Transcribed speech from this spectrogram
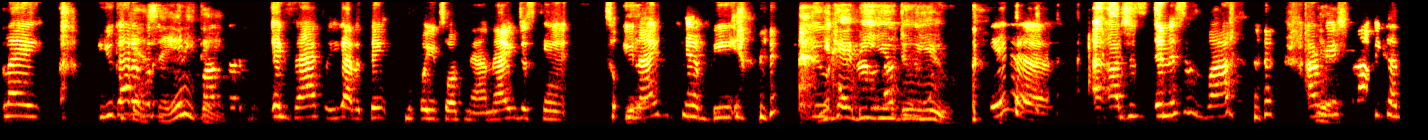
like you You gotta really say anything. exactly. You gotta think before you talk. Now, now you just can't. So, you Yeah. you can't be. You can't be you, do you. yeah. I, I just and this is why I Yeah. reached out because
